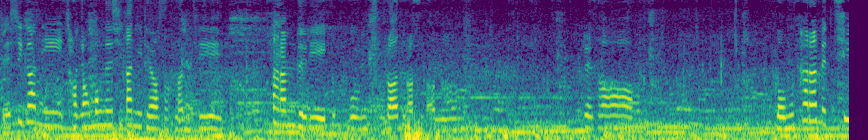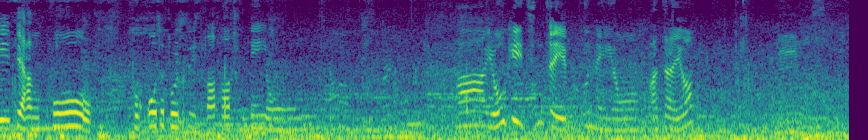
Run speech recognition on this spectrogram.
제 시간이 저녁 먹는 시간이 되어서 그런지 사람들이 조금 줄어들었어요. 그래서 너무 사람에 치이지 않고 벚꽃을 볼 수 있어서 좋네요. 아 여기 진짜 예쁘네요. 맞아요? 네 맞습니다.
